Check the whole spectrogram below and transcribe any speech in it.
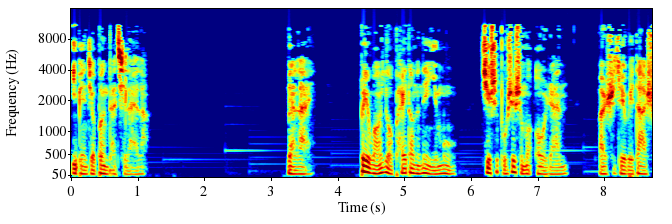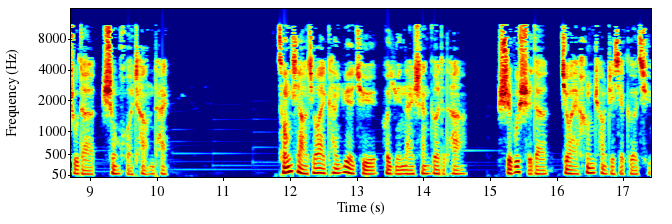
一边就蹦跶起来了。原来，被网友拍到的那一幕，其实不是什么偶然，而是这位大叔的生活常态。从小就爱看越剧和云南山歌的他，时不时的就爱哼唱这些歌曲。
